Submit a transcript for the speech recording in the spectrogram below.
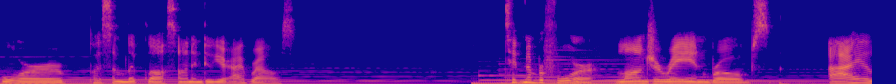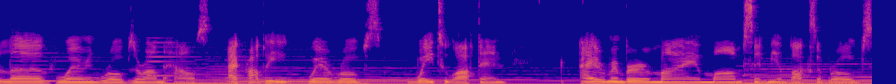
or put some lip gloss on and do your eyebrows. Tip number four lingerie and robes. I love wearing robes around the house. I probably wear robes way too often I remember my mom sent me a box of robes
